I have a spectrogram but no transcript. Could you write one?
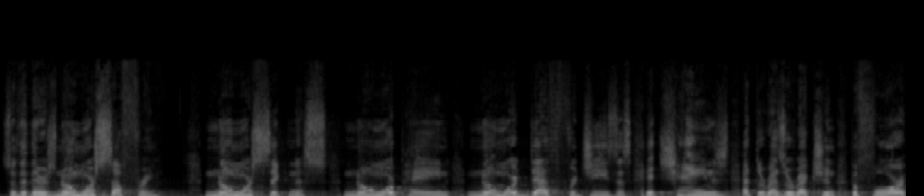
So that there is no more suffering, no more sickness, no more pain, no more death for Jesus. It changed at the resurrection. Before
